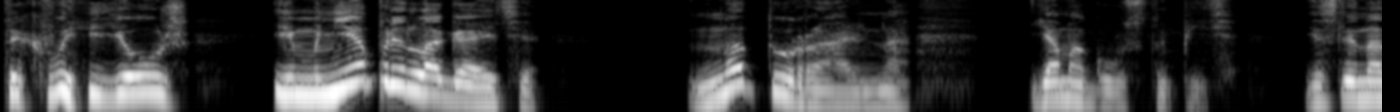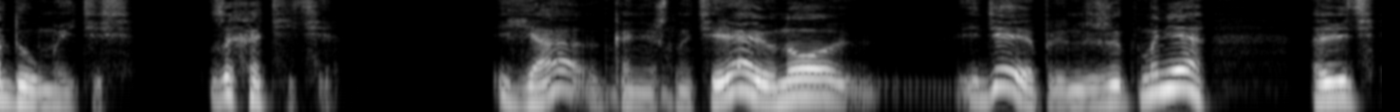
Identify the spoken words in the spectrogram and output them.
«Так вы ее уж и мне предлагаете?» «Натурально. Я могу уступить, если надумаетесь, захотите. Я, конечно, теряю, но идея принадлежит мне, а ведь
